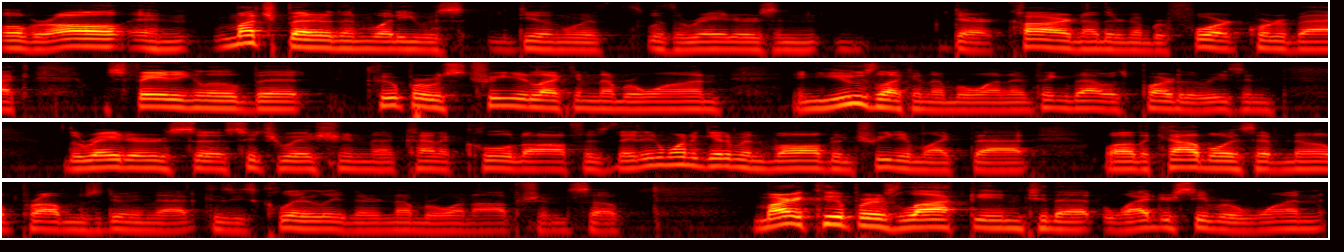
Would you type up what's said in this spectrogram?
overall, and much better than what he was dealing with with the Raiders and Derek Carr, another number four quarterback, was fading a little bit. Cooper was treated like a number one and used like a number one. I think that was part of the reason the Raiders' uh, situation uh, kind of cooled off, is they didn't want to get him involved and treat him like that. While the Cowboys have no problems doing that because he's clearly their number one option. So, Mari Cooper is locked into that wide receiver one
